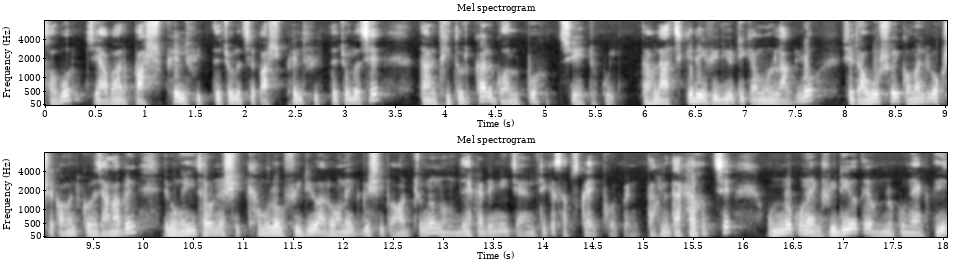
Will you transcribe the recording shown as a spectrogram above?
খবর যে আবার পাশফেল ফিরতে চলেছে, পাশফেল ফিরতে চলেছে। তার ভিতরকার গল্প হচ্ছে এটুকুই। তাহলে আজকের এই ভিডিওটি কেমন লাগল সেটা অবশ্যই কমেন্ট বক্সে কমেন্ট করে জানাবেন এবং এই ধরনের শিক্ষামূলক ভিডিও আরও অনেক বেশি পাওয়ার জন্য নন্দী একাডেমি চ্যানেলটিকে সাবস্ক্রাইব করবেন। তাহলে দেখা হচ্ছে অন্য কোনো এক ভিডিওতে, অন্য কোনো একদিন।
